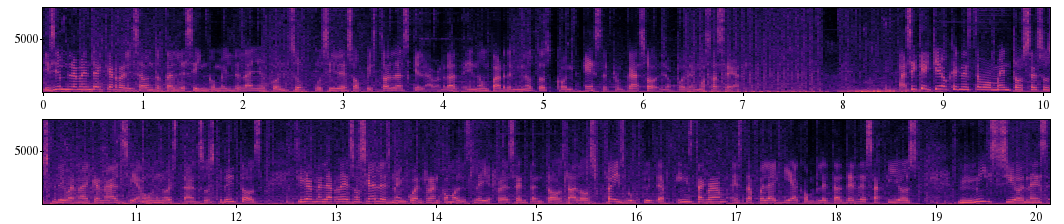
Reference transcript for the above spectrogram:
y simplemente hay que realizar un total de 5000 de daño con subfusiles o pistolas que la verdad en un par de minutos con este trucazo lo podemos hacer. Así que quiero que en este momento se suscriban al canal si aún no están suscritos. Síganme en las redes sociales, me encuentran como Slayer Presenta en todos lados, Facebook, Twitter, Instagram. Esta fue la guía completa de desafíos, misiones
